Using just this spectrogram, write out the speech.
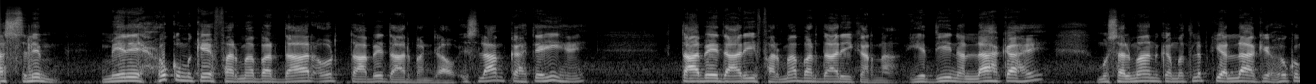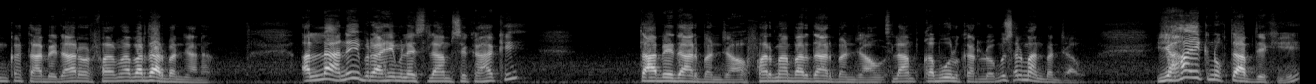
असलिम, मेरे हुक्म के फर्मा बरदार और ताबेदार बन जाओ। इस्लाम कहते ही हैं, ताबेदारी फर्मा बरदारी करना। ये दीन अल्लाह का है। मुसलमान का मतलब कि अल्लाह के हुक्म का ताबेदार और फर्मा बरदार बन जाना। अल्लाह ने इब्राहीम अलैहिस्सलाम से कहा कि ताबेदार बन जाओ फर्मा बरदार बन जाओ, इस्लाम कबूल कर लो, मुसलमान बन जाओ। यहाँ एक नुक्ता आप देखिए,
